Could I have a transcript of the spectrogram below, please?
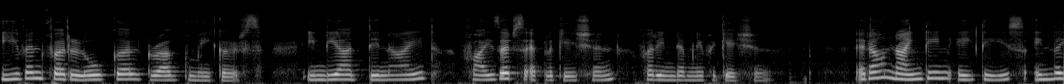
even for local drug makers. India denied Pfizer's application for indemnification. Around 1980s in the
